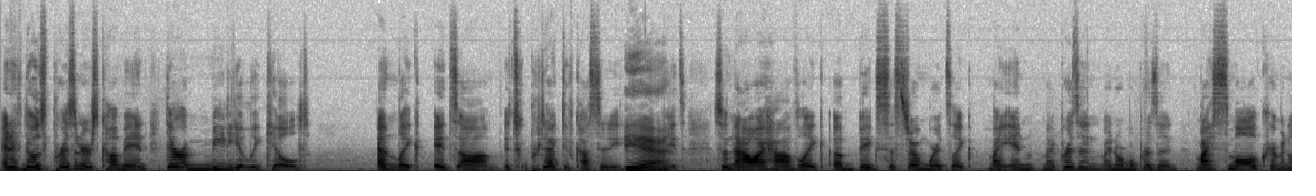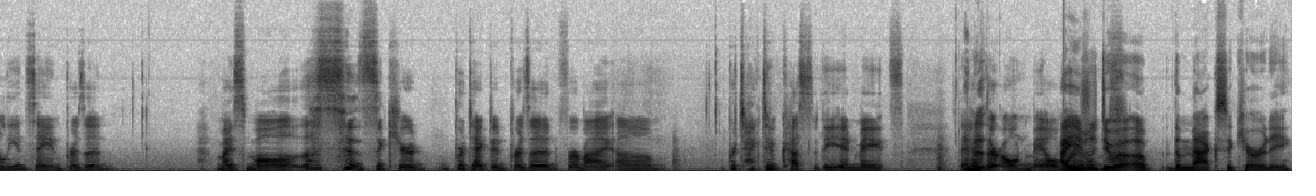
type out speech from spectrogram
And if those prisoners come in, they're immediately killed. And like it's um it's protective custody Yeah. inmates. So now I have like a big system where it's like my in my prison, my normal prison, my small criminally insane prison, my small secured protected prison for my um protective custody inmates. They And have it- their own mail. I usually do a, a the max security,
